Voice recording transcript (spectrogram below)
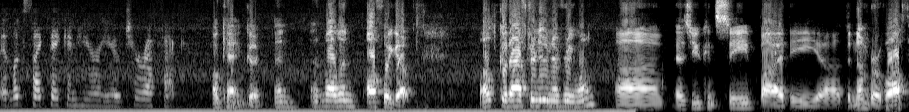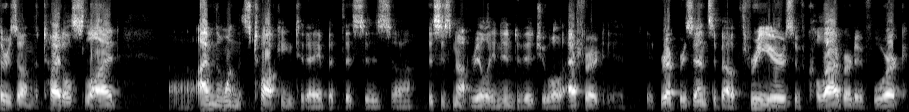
It looks like they can hear you. Terrific. Okay, good. And, and well, then off we go. Well, good afternoon, everyone. Uh, as you can see by the uh, the number of authors on the title slide, uh, I'm the one that's talking today, but this is uh, this is not really an individual effort. It, it represents about three years of collaborative work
